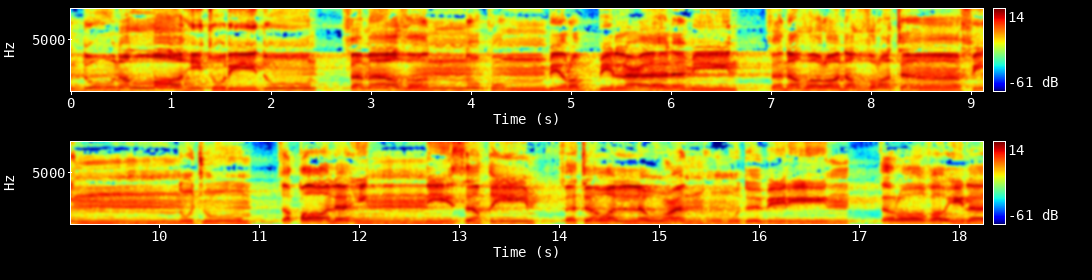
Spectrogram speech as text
دون الله تريدون؟ فما ظنكم برب العالمين؟ فنظر نظرة في النجوم. فقال إني سقيم. فتولوا عنه مدبرين. فراغ إلى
